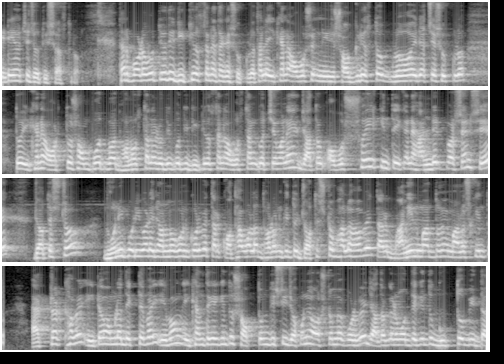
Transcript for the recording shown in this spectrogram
এটাই হচ্ছে জ্যোতিষশাস্ত্র। তার পরবর্তী যদি দ্বিতীয় স্থানে থাকে শুক্র, তাহলে এখানে অবশ্যই নিজে সগৃহস্থ গ্রহ হয়ে যাচ্ছে শুক্র। তো এখানে অর্থ সম্পদ বা ধনস্থানের অধিপতি দ্বিতীয় স্থানে অবস্থান করছে মানে জাতক অবশ্যই কিন্তু এখানে হান্ড্রেড পারসেন্ট সে যথেষ্ট ধনী পরিবারে জন্মগ্রহণ করবে। তার কথা বলার ধরন কিন্তু যথেষ্ট ভালো হবে। তার বাণীর মাধ্যমে মানুষ কিন্তু অ্যাট্রাক্ট হবে এটাও আমরা দেখতে পাই এবং এখান থেকে কিন্তু সপ্তম দৃষ্টি যখনই অষ্টমে পড়বে, জাতকের মধ্যে কিন্তু গুপ্ত বিদ্যা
